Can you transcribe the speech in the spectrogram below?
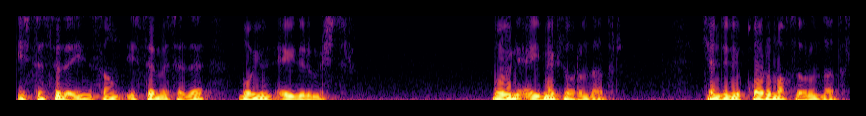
İstese de insan, istemese de boyun eğdirmiştir. Boyunu eğmek zorundadır. Kendini korumak zorundadır.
